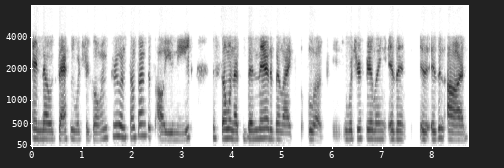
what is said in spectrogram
and know exactly what you're going through. And sometimes it's all you need is someone that's been there to be like, look, what you're feeling isn't isn't odd.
